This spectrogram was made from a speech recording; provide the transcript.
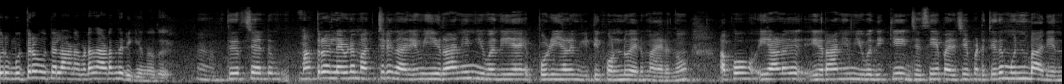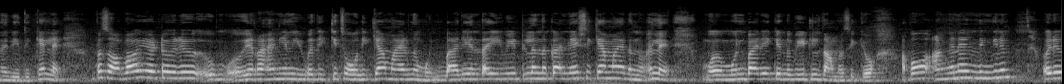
ഒരു മുദ്രകുത്തലാണ് ഇവിടെ നടന്നിരിക്കുന്നത്. തീർച്ചയായിട്ടും. മാത്രമല്ല ഇവിടെ മറ്റൊരു കാര്യം ഇറാനിയൻ യുവതിയെ എപ്പോഴും ഇയാൾ വീട്ടിൽ കൊണ്ടുവരുമായിരുന്നു. അപ്പോൾ ഇയാൾ ഇറാനിയൻ യുവതിക്ക് ജസിയെ പരിചയപ്പെടുത്തിയത് മുൻഭാര്യ എന്ന രീതിക്ക് അല്ലേ? അപ്പോൾ സ്വാഭാവികമായിട്ടും ഒരു ഇറാനിയൻ യുവതിക്ക് ചോദിക്കാമായിരുന്നു മുൻഭാര്യ എന്താ ഈ വീട്ടിൽ എന്നൊക്കെ അന്വേഷിക്കാമായിരുന്നു അല്ലേ? മുൻഭാര്യയ്ക്ക് എന്ത് വീട്ടിൽ താമസിക്കുമോ അപ്പോൾ അങ്ങനെ എന്തെങ്കിലും ഒരു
